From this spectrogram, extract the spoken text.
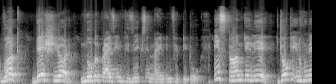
work they shared Nobel prize in physics in 1952 इस काम के लिए, जो कि इन्होंने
